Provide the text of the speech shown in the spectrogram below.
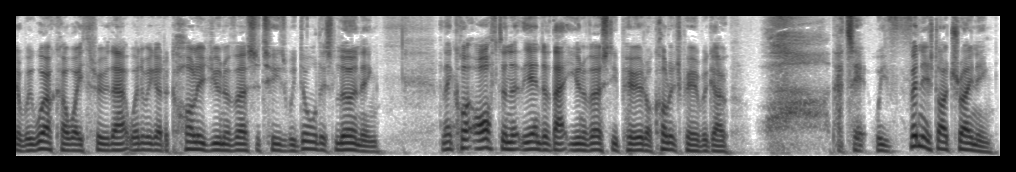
you know, we work our way through that. Whether we go to college, universities, we do all this learning. And then quite often at the end of that university period or college period, we go, "Wow, that's it. We've finished our training.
